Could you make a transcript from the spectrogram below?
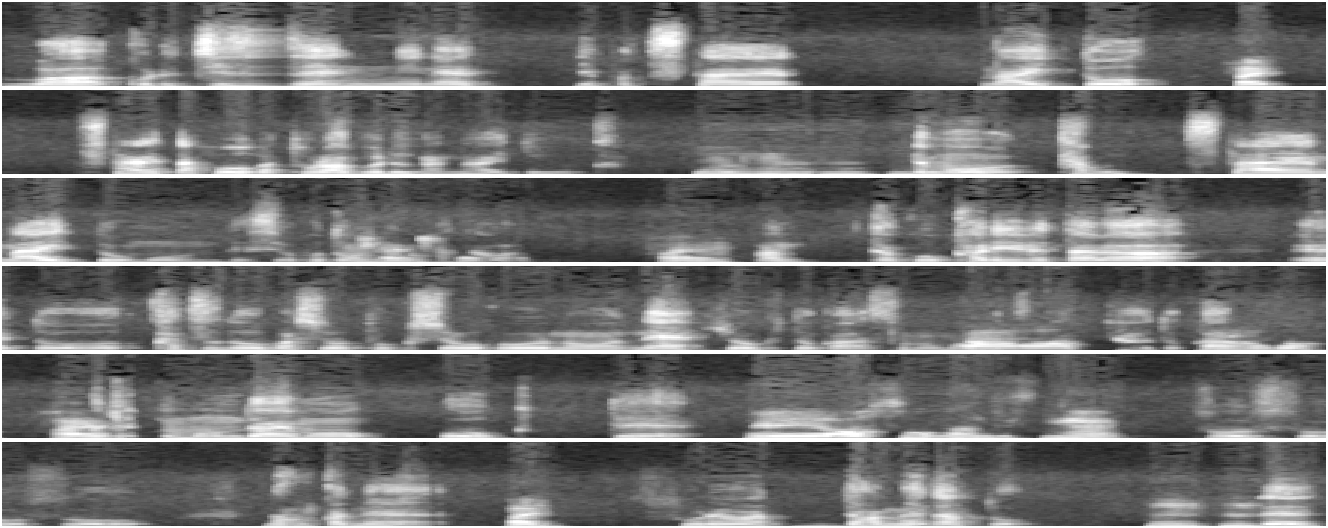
は、これ、事前にね、やっぱ伝えないと、はい伝えた方がトラブルがないというか、うんうんうんうん。で、も、多分伝えないと思うんですよ、ほとんどの方は。はい。うんなんかこう借りれたら、えっと活動場所、特徴法の、ね、表記とかそのまま使っちゃうとか、なるほど。はい。結構問題も多くて、えー、あ、そうなんですね。そうそうそう、なんかね、はいそれはダメだと、うんうん。で、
